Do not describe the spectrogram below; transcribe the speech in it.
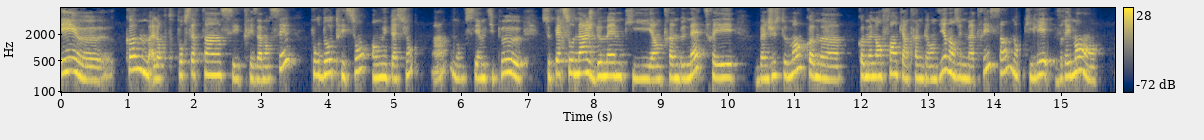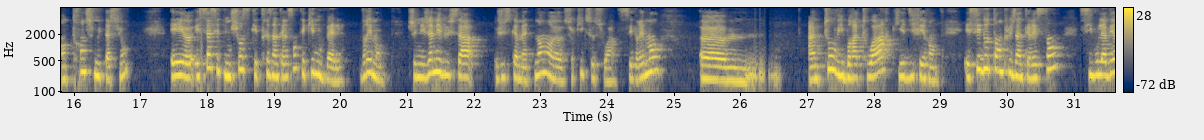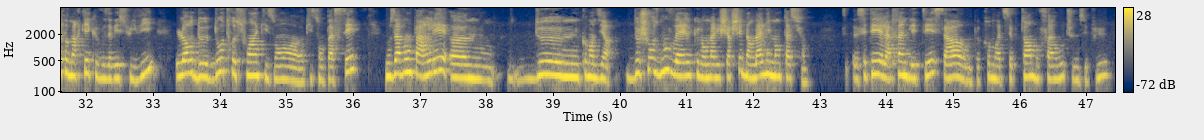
et euh, comme, alors pour certains, c'est très avancé, pour d'autres, ils sont en mutation. Hein. donc c'est un petit peu ce personnage d'eux-mêmes qui est en train de naître et ben justement comme comme un enfant qui est en train de grandir dans une matrice. Hein. donc il est vraiment en, transmutation. Et, euh, et ça, c'est une chose qui est très intéressante et qui est nouvelle, vraiment. Je n'ai jamais vu ça jusqu'à maintenant sur qui que ce soit. C'est vraiment euh, un taux vibratoire qui est différent. Et c'est d'autant plus intéressant si vous l'avez remarqué que vous avez suivi lors de d'autres soins qui, ont, euh, qui sont passés. Nous avons parlé euh, de comment dire de choses nouvelles que l'on allait chercher dans l'alimentation. C'était la fin de l'été, ça, à peu près au mois de septembre ou fin août, je ne sais plus.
